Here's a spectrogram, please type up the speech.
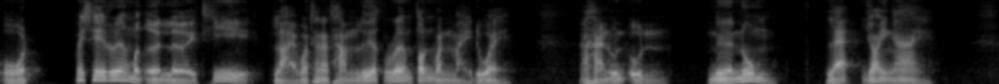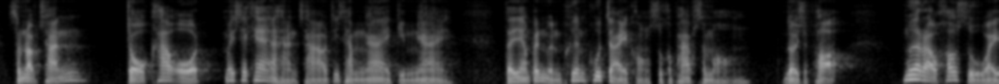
โอ๊ตไม่ใช่เรื่องบังเอิญเลยที่หลายวัฒนธรรมเลือกเริ่มต้นวันใหม่ด้วย อาหารอุ่นๆ เนื้อนุ่ม และย่อยง่ายสำหรับฉันโจ๊กข้าวโอ๊ตไม่ใช่แค่อาหารเช้าที่ทำง่ายกินง่าย แต่ยังเป็นเหมือนเพื่อนคู่ใจของสุขภาพสมอง โดยเฉพาะเมื่อเราเข้าสู่วัย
